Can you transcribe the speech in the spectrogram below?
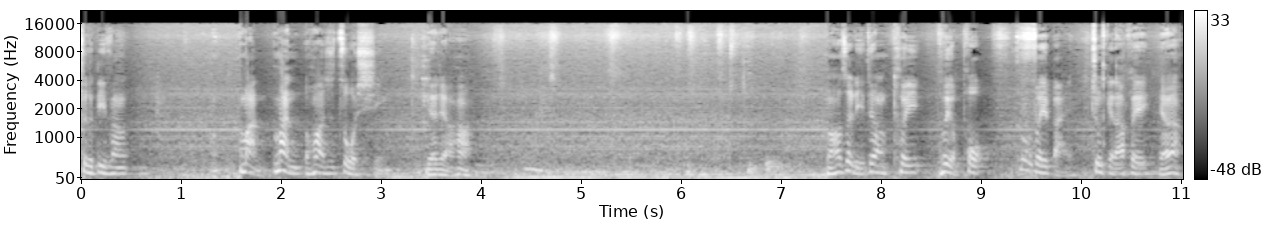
这个地方慢慢的话是做形，了解哈。然后这里这样推会有破飞白，就给它飞，有没有？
